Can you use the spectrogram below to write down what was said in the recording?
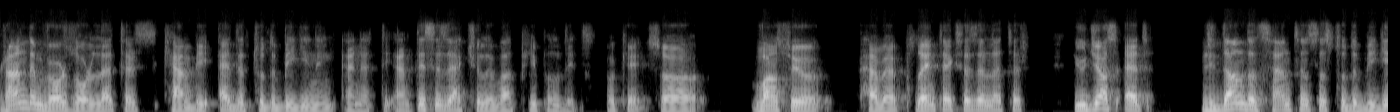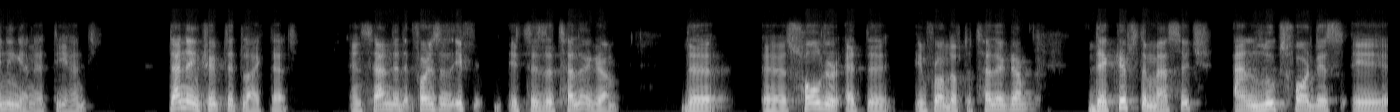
random words or letters can be added to the beginning and at the end. This is actually what people did, okay? So once you have a plain text as a letter, you just add redundant sentences to the beginning and at the end, then encrypt it like that and send it. For instance, if it is a telegram, the uh, soldier at the in front of the telegram decrypts the message and looks for this uh,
